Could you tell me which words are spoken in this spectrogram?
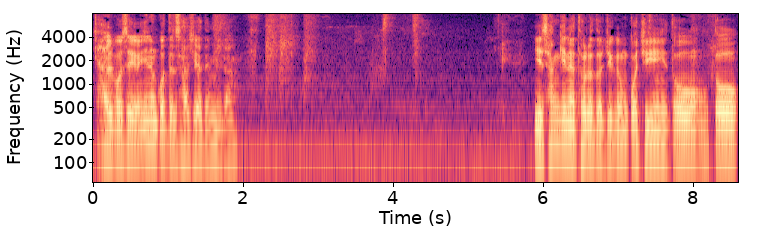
잘 보세요. 이런 꽃들을 사셔야 됩니다. 이 상기네 토로도 지금 꽃이 또 또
